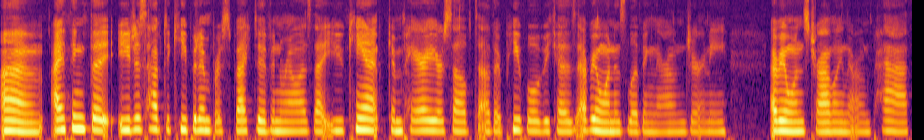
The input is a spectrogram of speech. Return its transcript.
um, i think that you just have to keep it in perspective and realize that you can't compare yourself to other people because everyone is living their own journey. Everyone's traveling their own path.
